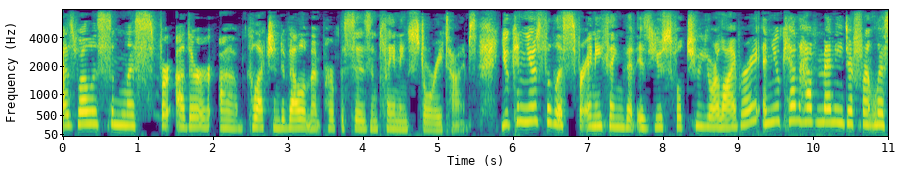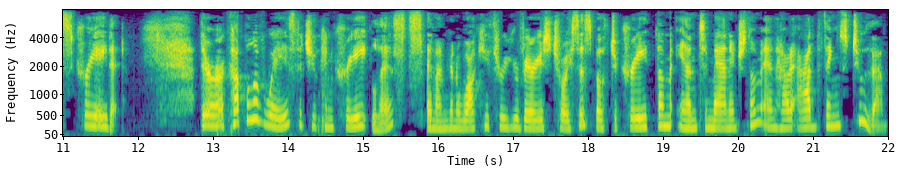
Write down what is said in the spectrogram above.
as well as some lists for other um, collection development purposes and planning story times. You can use the lists for anything that is useful to your library, and you can have many different lists created. There are a couple of ways that you can create lists, and I'm going to walk you through your various choices, both to create them and to manage them, and how to add things to them.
